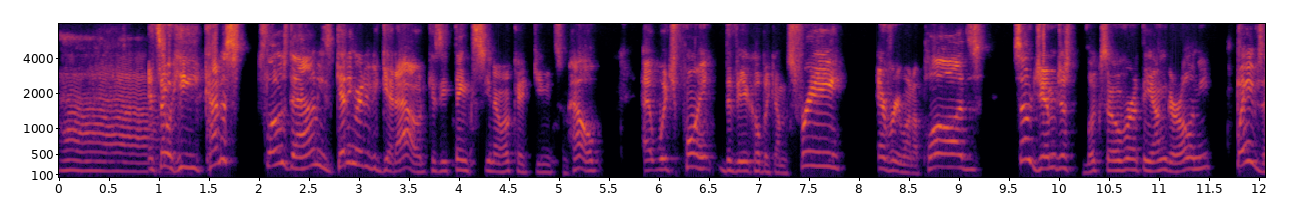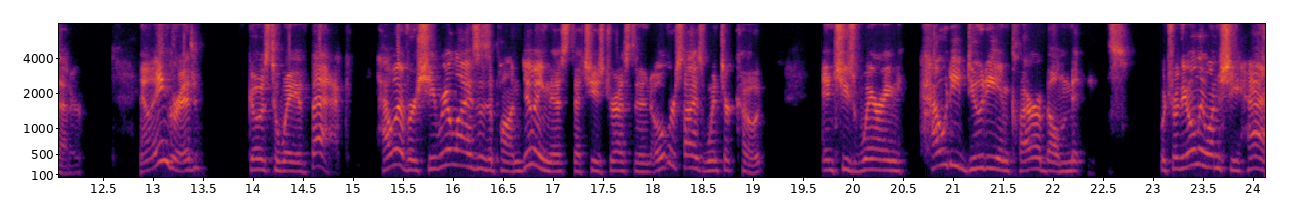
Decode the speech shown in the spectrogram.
Ah. And so he kind of slows down. He's getting ready to get out because he thinks, you know, okay, do you need some help? At which point the vehicle becomes free. Everyone applauds. So Jim just looks over at the young girl and he waves at her. Now Ingrid goes to wave back. However, she realizes upon doing this that she's dressed in an oversized winter coat and she's wearing Howdy Doody and Clarabelle mittens, which were the only ones she had.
